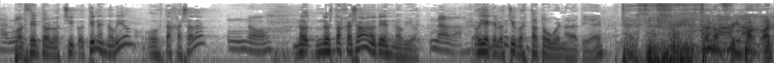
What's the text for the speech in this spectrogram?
A mí Por cierto, los chicos, ¿tienes novio o estás casada? no, ¿No, no estás casada o no tienes novio? nada. Oye, que los chicos, está todo buena la tía, ¿eh? Esto no flipa con...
